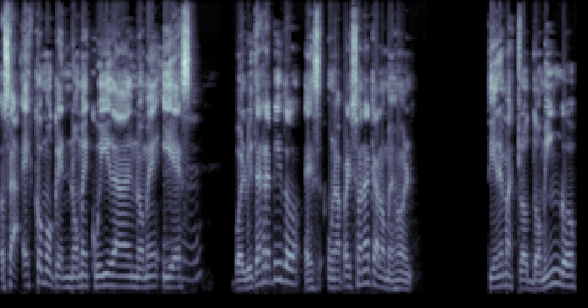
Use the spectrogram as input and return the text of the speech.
O sea, es como que no me cuidan, no me... Y es, vuelvo y te repito, es una persona que a lo mejor tiene más que los domingos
